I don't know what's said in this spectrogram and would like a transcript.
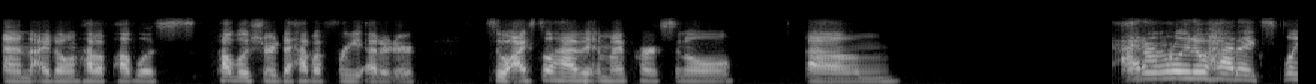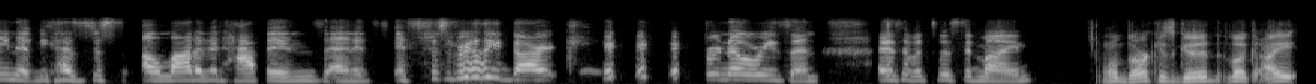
and I don't have a publish publisher to have a free editor. So I still have it in my personal. Um, I don't really know how to explain it because just a lot of it happens, and it's it's just really dark for no reason. I just have a twisted mind. Well, dark is good. Look, I,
